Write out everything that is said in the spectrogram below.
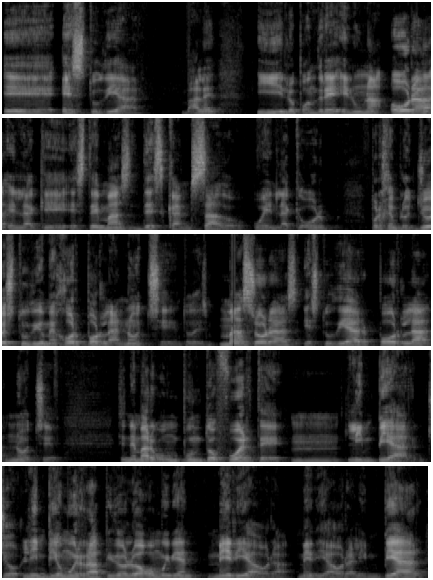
eh, estudiar, ¿vale? Y lo pondré en una hora en la que esté más descansado o en la que, por ejemplo, yo estudio mejor por la noche, entonces más horas estudiar por la noche. Sin embargo, un punto fuerte, mm, limpiar. Yo limpio muy rápido, lo hago muy bien, media hora. Media hora limpiar,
